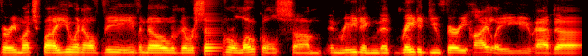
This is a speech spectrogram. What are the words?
very much by UNLV, even though there were several locals um, in reading that rated you very highly. You had uh,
